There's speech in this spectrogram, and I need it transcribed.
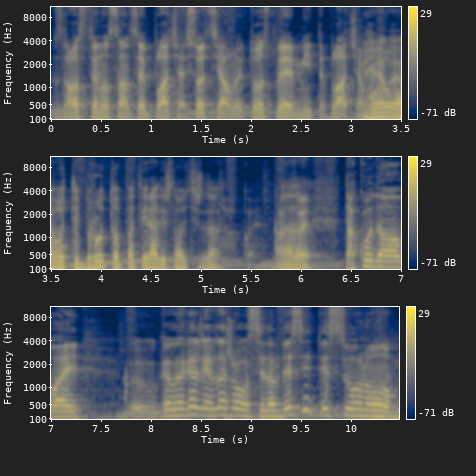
zdravstveno, sam sebi plaćaj socijalno i to sve mi te plaćamo. evo, evo ti bruto, pa ti radiš što hoćeš, da. Tako je. Tako, Da, je. da. tako da ovaj kako da kažem, znaš, ovo 70 su ono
